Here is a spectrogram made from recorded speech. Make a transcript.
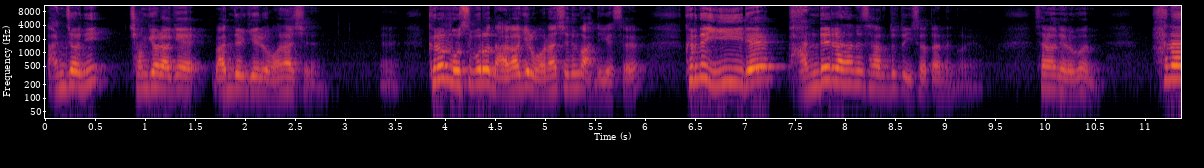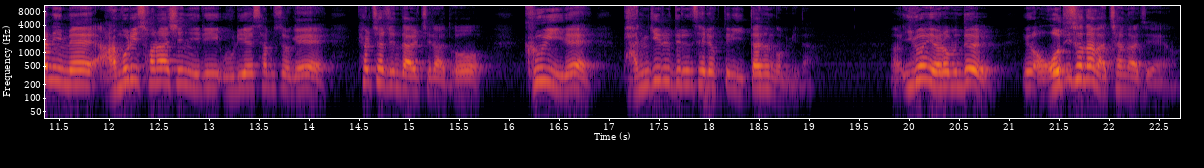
완전히 정결하게 만들기를 원하시는 예. 그런 모습으로 나가기를 원하시는 거 아니겠어요? 그런데 이 일에 반대를 하는 사람들도 있었다는 거예요. 사랑하는 여러분, 하나님의 아무리 선하신 일이 우리의 삶 속에 펼쳐진다 할지라도 그 일에 반기를 들은 세력들이 있다는 겁니다. 어, 이건 여러분들 이건 어디서나 마찬가지예요.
